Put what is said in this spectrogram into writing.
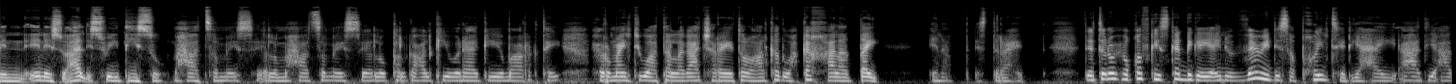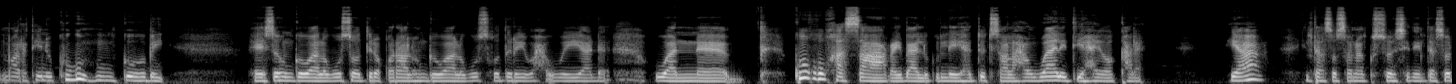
min inay su'aal isweydiiso maxaad samaysay lo maxaad samaysay lo kalgacalkii wanaagiyo maaragtay xurmayntii waata lagaa jaray talo halkad wax ka khaladay inaad istiraahid deetana wuxuu qofkii iska dhigayaa inuu very disappointed yahay aad iyo aad maaragtay inuu kugu hungoobay. Heese hungo waa laguu soo diray qoraal hungo waa laguu soo diray waxa weeyaan waan ku khasaaray baa lagu leeyahay. Hadduu tusaale ahaan waalid yahay oo kale yaa intaasoo sanaan ku soo siday intaasoo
